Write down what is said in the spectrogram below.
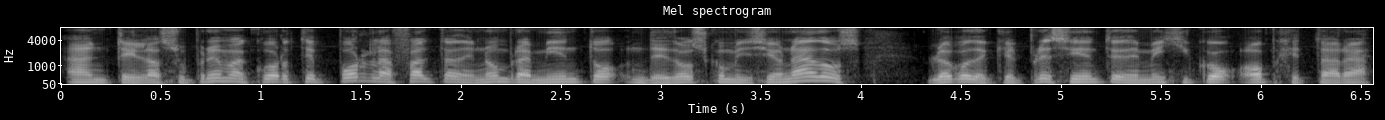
ante la Suprema Corte por la falta de nombramiento de dos comisionados, luego de que el presidente de México objetara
